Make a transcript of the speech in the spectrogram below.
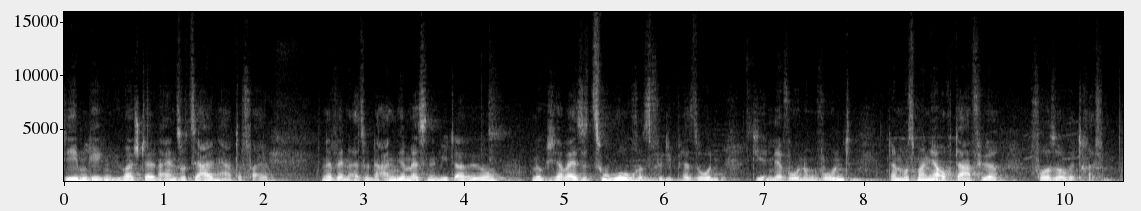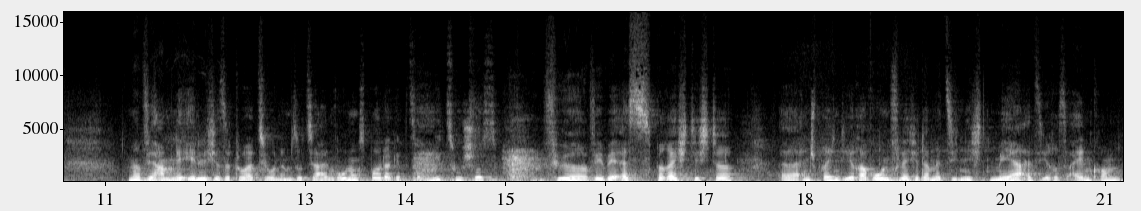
dem gegenüberstellen einen sozialen Härtefall. Ne, wenn also eine angemessene Mieterhöhung möglicherweise zu hoch ist für die Person, die in der Wohnung wohnt, dann muss man ja auch dafür Vorsorge treffen. Ne, wir haben eine ähnliche Situation im sozialen Wohnungsbau. Da gibt es einen Mietzuschuss für WBS-Berechtigte entsprechend ihrer Wohnfläche, damit sie nicht mehr als ihres Einkommens,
